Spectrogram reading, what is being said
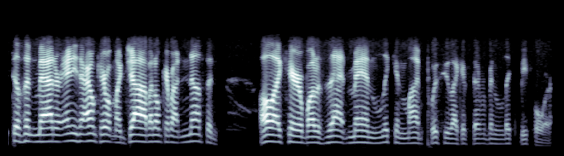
It doesn't matter anything. I don't care about my job. I don't care about nothing. All I care about is that man licking my pussy like it's never been licked before.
